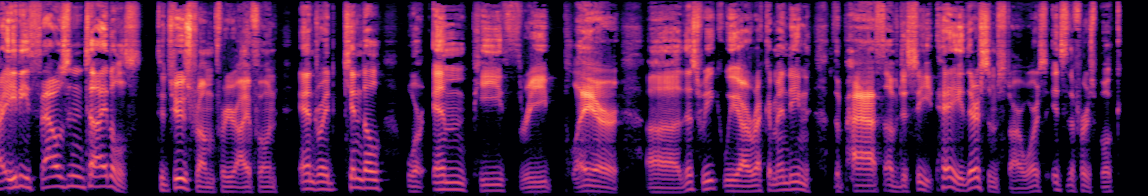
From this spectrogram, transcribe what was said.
80,000 titles to choose from for your iPhone, Android, Kindle, or MP3 player. Uh, this week, we are recommending The Path of Deceit. Hey, there's some Star Wars. It's the first book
